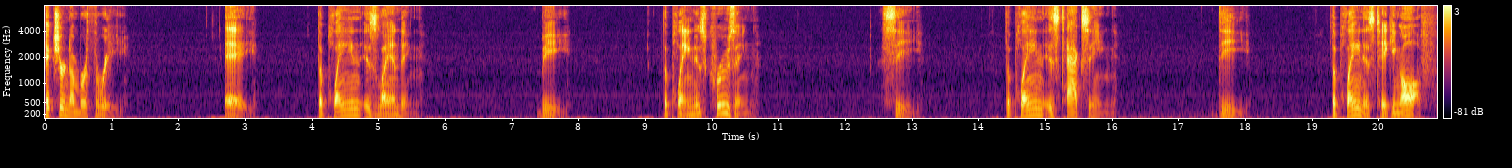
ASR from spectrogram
Picture number three. A. The plane is landing. B. The plane is cruising. C. The plane is taxiing. D. The plane is taking off.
